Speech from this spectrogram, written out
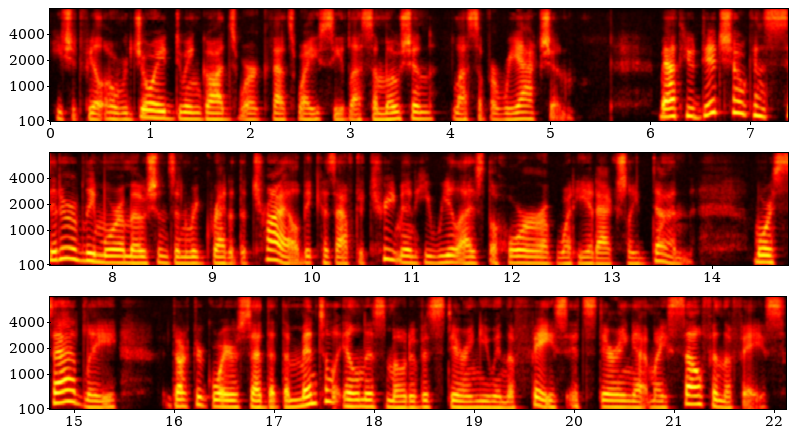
He should feel overjoyed doing God's work. That's why you see less emotion, less of a reaction. Matthew did show considerably more emotions and regret at the trial because after treatment he realized the horror of what he had actually done. More sadly, Dr. Gojer said that the mental illness motive is staring you in the face, it's staring at myself in the face.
